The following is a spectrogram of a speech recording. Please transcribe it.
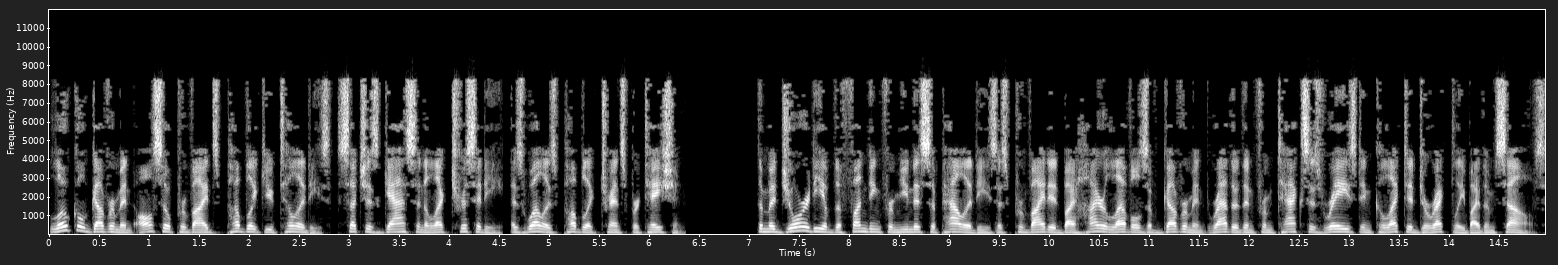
Local government also provides public utilities, such as gas and electricity, as well as public transportation. The majority of the funding for municipalities is provided by higher levels of government rather than from taxes raised and collected directly by themselves.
